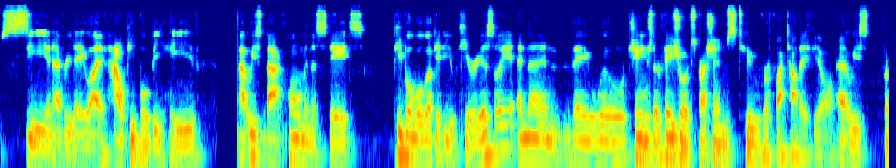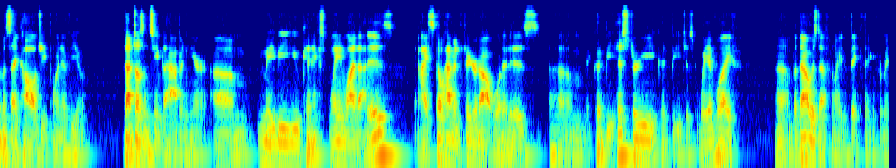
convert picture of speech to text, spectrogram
see in everyday life how people behave. At least back home in the States, people will look at you curiously and then they will change their facial expressions to reflect how they feel, at least from a psychology point of view. That doesn't seem to happen here. Um, maybe you can explain why that is. I still haven't figured out what it is. Um, it could be history, it could be just way of life. Uh, but that was definitely the big thing for me.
